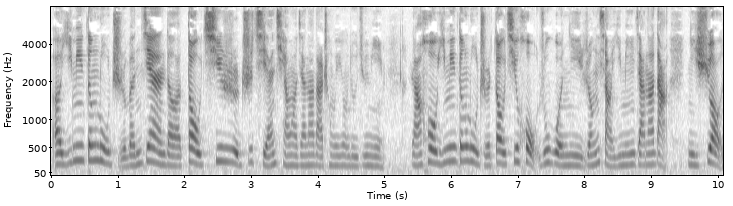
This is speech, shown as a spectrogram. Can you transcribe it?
呃移民登录纸文件的到期日之前前往加拿大，成为永久居民。然后移民登录纸到期后，如果你仍想移民加拿大，你需要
